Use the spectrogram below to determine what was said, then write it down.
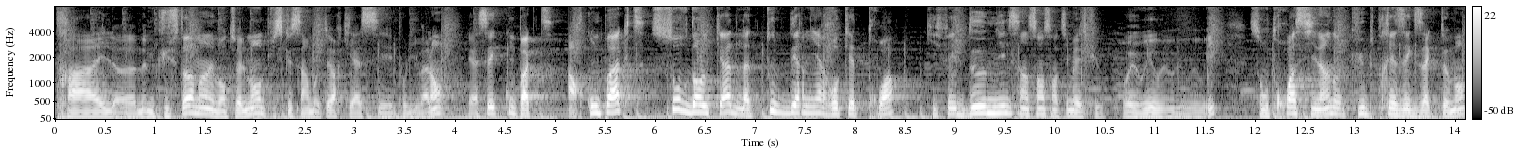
trail, euh, même custom hein, éventuellement, puisque c'est un moteur qui est assez polyvalent et assez compact. Alors compact, sauf dans le cas de la toute dernière Rocket 3 qui fait 2500 cm3. Oui, oui, oui, oui, oui. Son 3 cylindres, cube très exactement,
